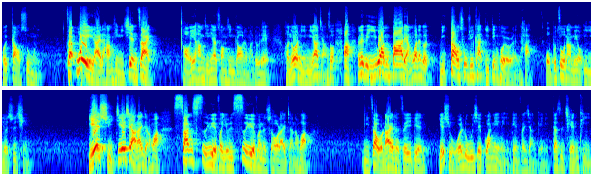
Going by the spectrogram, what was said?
会告诉你，在未来的行情，你现在，好，因为行情现在创新高了嘛，对不对？很多人你你要讲说啊，那个一万八两万那个，你到处去看，一定会有人喊，我不做那没有意义的事情。也许接下来讲的话，三四月份，尤其四月份的时候来讲的话，你在我 Light 这一边，也许我会录一些观念的影片分享给你，但是前提，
